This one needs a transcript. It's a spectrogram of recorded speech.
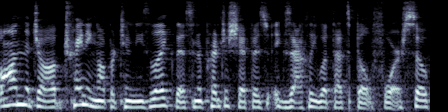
on the job training opportunities like this, an apprenticeship is exactly what that's built for. So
